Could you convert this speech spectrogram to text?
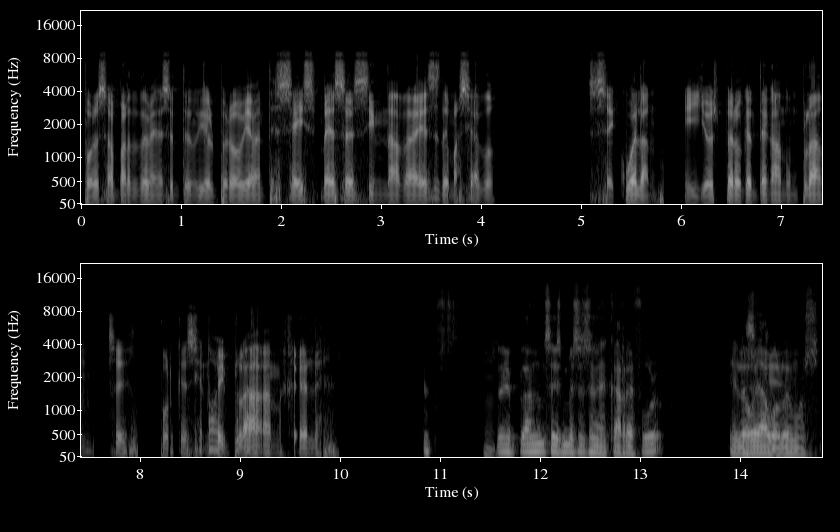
Por esa parte también es entendible, pero obviamente seis meses sin nada es demasiado. Se cuelan y yo espero que tengan un plan, sí, porque si no hay plan, GL. En plan, seis meses en el Carrefour y luego Es ya que- volvemos.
